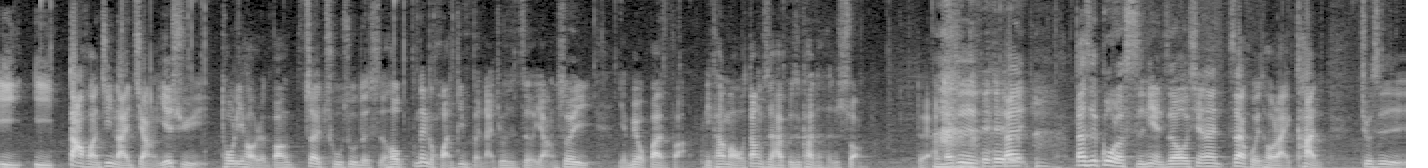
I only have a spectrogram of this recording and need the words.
以以大环境来讲，也许脱离好人帮在出书的时候，那个环境本来就是这样，所以也没有办法。你看嘛，我当时还不是看得很爽，对啊。但是 但但是过了十年之后，现在再回头来看。就是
